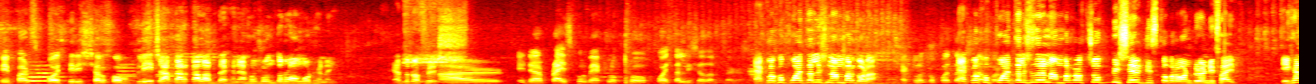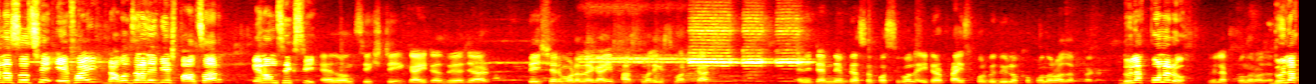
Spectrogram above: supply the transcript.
পেপারস পঁয়ত্রিশ সাল কমপ্লিট চাকার কালার দেখেন এখন পর্যন্ত রং ওঠে নাই। এতটা ফ্রেশ আর এটার প্রাইস পড়বে এক লক্ষ পঁয়তাল্লিশ হাজার টাকা। এক লক্ষ পঁয়তাল্লিশ নাম্বার করা। এক লক্ষ এক লক্ষ পঁয়তাল্লিশ হাজারের নাম্বার করা চব্বিশের ডিসকভার ওয়ান টোয়েন্টি ফাইভ এখানে আছে হচ্ছে FI double channel ABS Pulsar N on sixty N one sixty গাড়িটা দুই হাজার তেইশের মডেলের গাড়ি ফার্স্ট মালিক smart card any time name transfer possible এটার প্রাইস পড়বে দুই লক্ষ পনেরো হাজার টাকা। দুই লাখ পনেরো। দুই লাখ পনেরো হাজার। দুই লাখ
